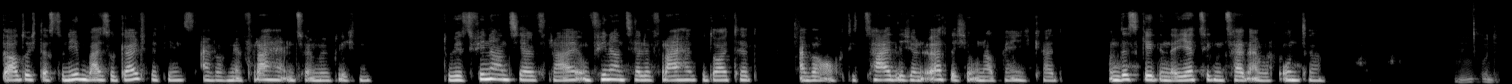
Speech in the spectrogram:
dadurch, dass du nebenbei so Geld verdienst, einfach mehr Freiheiten zu ermöglichen. Du wirst finanziell frei und finanzielle Freiheit bedeutet einfach auch die zeitliche und örtliche Unabhängigkeit. Und das geht in der jetzigen Zeit einfach unter. Mhm. Und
